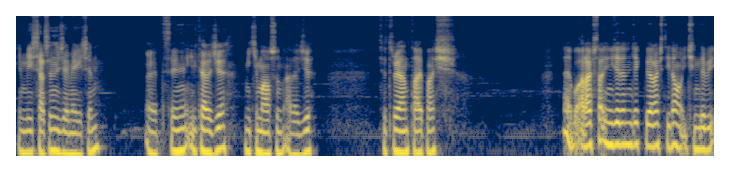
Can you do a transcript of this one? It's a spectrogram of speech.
Şimdi isterseniz incelemeye geçelim. Evet, senin ilk aracı Mickey Mouse'un aracı. Citroen Type H. Yani bu araçlar incelenecek bir araç değil ama içinde bir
